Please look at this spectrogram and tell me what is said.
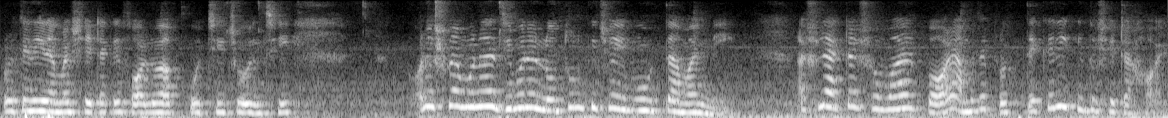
প্রতিদিন আমরা সেটাকে ফলো আপ করছি, চলছি। অনেক সময় মনে হয় জীবনে নতুন কিছু এই মুহূর্তে আমার নেই। আসলে একটা সময়ের পর আমাদের প্রত্যেকেরই কিন্তু সেটা হয়।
